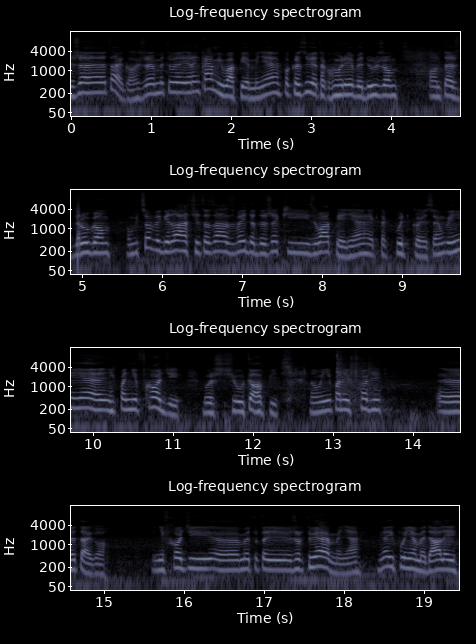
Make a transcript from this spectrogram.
że tego, że my tutaj rękami łapiemy, nie? Pokazuje taką rybę dużą, on też drugą. Mówi, co wy gadacie, to zaraz wejdę do rzeki i złapię, nie? Jak tak płytko jest. Ja mówię, nie, nie, niech pan nie wchodzi, bo jeszcze się utopi. No mówię, niech pan nie wchodzi e, tego. Nie wchodzi, e, my tutaj żartujemy, nie? No i płyniemy dalej.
